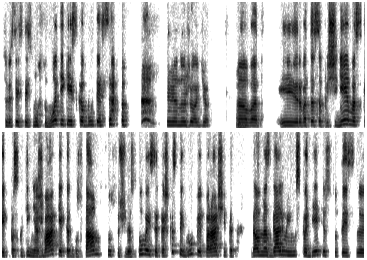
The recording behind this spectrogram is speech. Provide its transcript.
su visais tais mūsų nuotykiais kabutėse, vienu žodžiu. Mhm. Vat, ir va tas aprišinėjimas kaip paskutinė žvakė, kad bus tamsu, su šviestuvais ir kažkas tai grupiai parašė, kad gal mes galime jums padėti su tais e,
